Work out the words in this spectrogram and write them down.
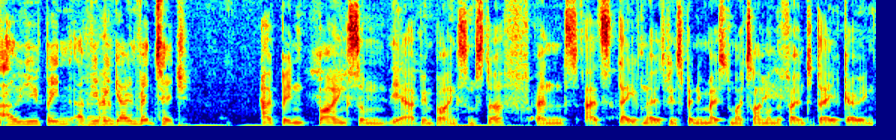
Oh, you've been have you been uh, going vintage? I've been buying some, yeah, I've been buying some stuff, and as Dave knows, been spending most of my time on the phone to Dave, going,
